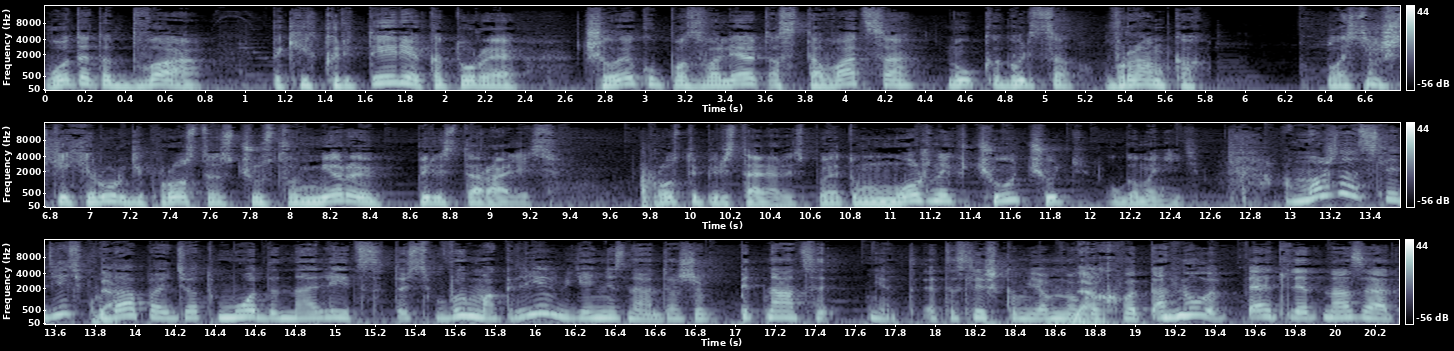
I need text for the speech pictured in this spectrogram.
Вот это два таких критерия, которые человеку позволяют оставаться, ну, как говорится, в рамках. Пластические хирурги просто с чувством меры перестарались просто перестарались, поэтому можно их чуть-чуть угомонить. А можно отследить, куда да. пойдет мода на лица? То есть вы могли, я не знаю, даже 15, нет, это слишком я много да. хватанула, 5 лет назад,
